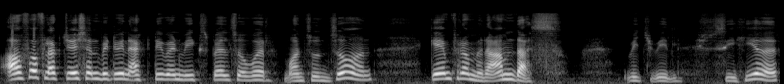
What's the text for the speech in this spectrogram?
of a fluctuation between active and weak spells over monsoon zone came from Ramdas, which we will see here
